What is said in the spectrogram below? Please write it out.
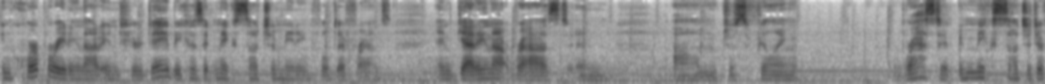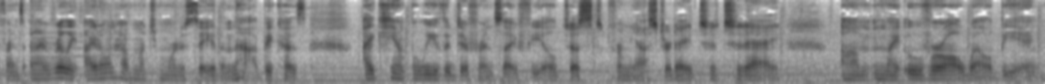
incorporating that into your day because it makes such a meaningful difference. And getting that rest and um, just feeling rested, it makes such a difference. And I really, I don't have much more to say than that because I can't believe the difference I feel just from yesterday to today um, my overall well being.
